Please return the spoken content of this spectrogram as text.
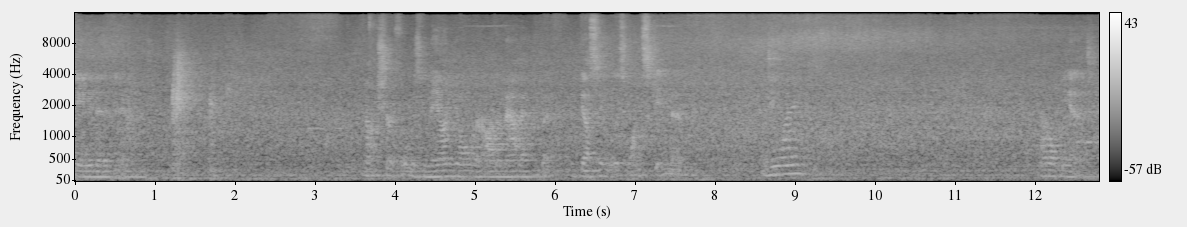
gated and not sure if it was manual or automatic, but I'm guessing it was once gated. Anyway, that'll be it.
